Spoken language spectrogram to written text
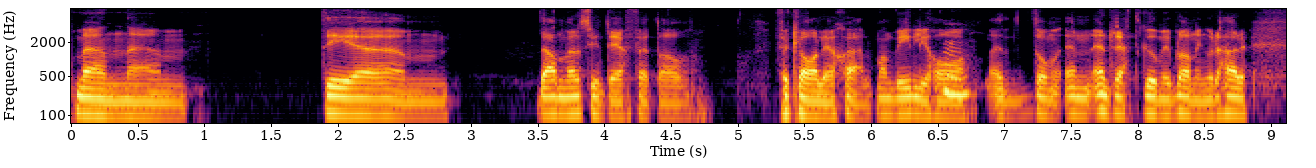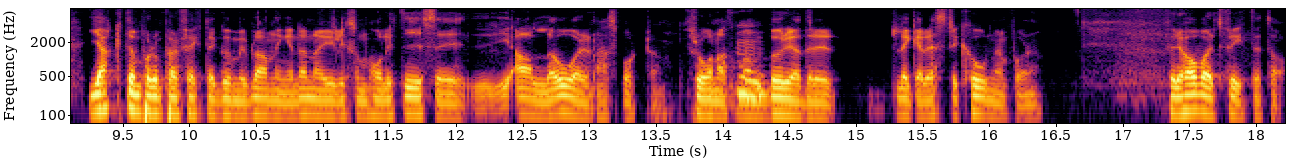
men ehm, det, ehm, det används ju inte i F1 av förklarliga skäl. Man vill ju ha Mm. de, en, en rätt gummiblandning. Och det här, jakten på den perfekta gummiblandningen, den har ju liksom hållit i sig i alla år i den här sporten. Från att man Mm. började lägga restriktioner på den. För det har varit fritt ett tag.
